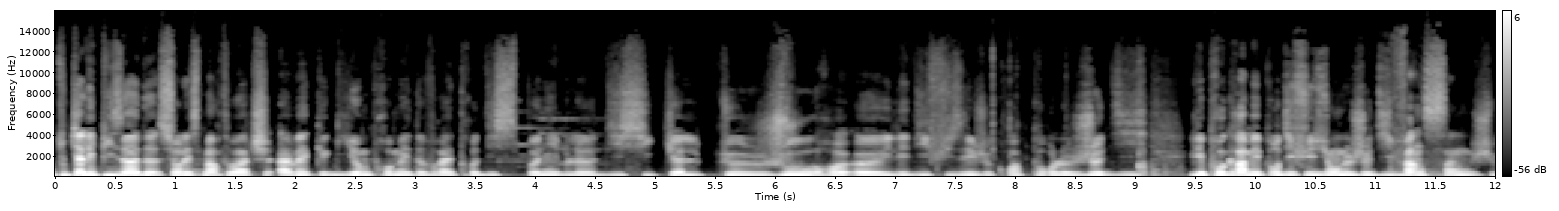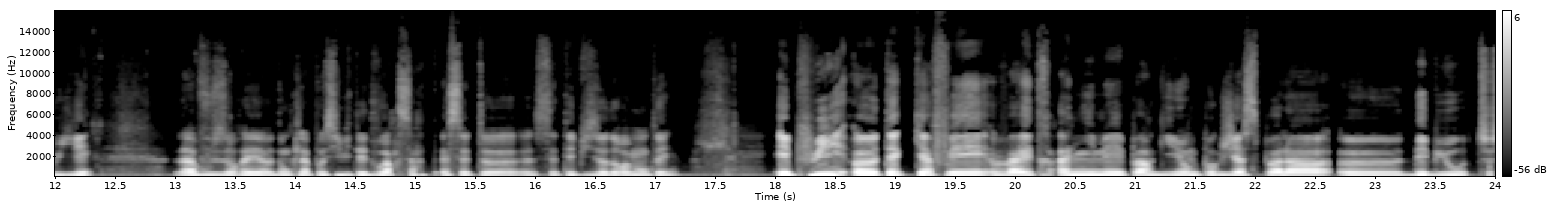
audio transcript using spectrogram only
En tout cas, l'épisode sur les smartwatches avec Guillaume Promet devrait être disponible d'ici quelques jours. Euh, il est diffusé, je crois, pour le jeudi. Il est programmé pour diffusion le jeudi 25 juillet. Là, vous aurez donc la possibilité de voir cet épisode remonter. Et puis, euh, Tech Café va être animé par Guillaume Poggiaspala euh, début août.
